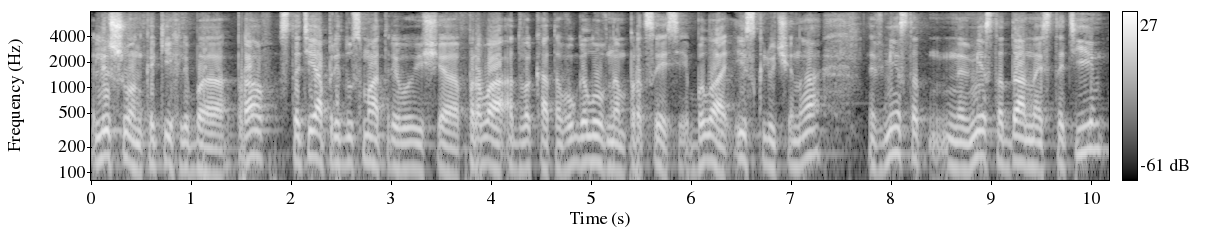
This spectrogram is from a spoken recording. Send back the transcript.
лишен каких-либо прав. Статья, предусматривающая права адвоката в уголовном процессе, была исключена. Вместо, вместо данной статьи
